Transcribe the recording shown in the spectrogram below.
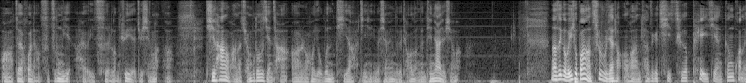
啊，再换两次制动液，还有一次冷却液就行了啊。其他的话呢，全部都是检查啊，然后有问题啊，进行一个相应的一个调整跟添加就行了。那这个维修保养次数减少的话，它这个汽车配件更换的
